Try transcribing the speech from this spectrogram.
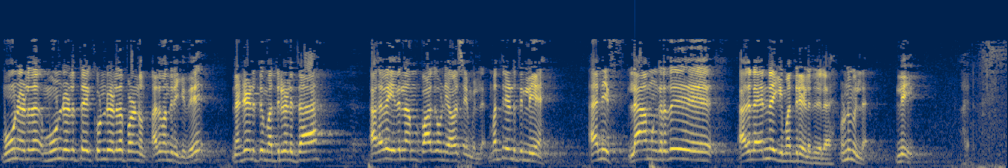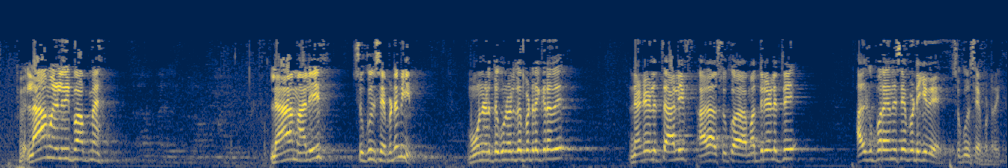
மூணு எழுத மூன்று எழுத்தை கொண்டு எழுதப்படணும். அது வந்திருக்குது. நடு எழுத்து மத்திர எழுத்தா? ஆகவே இதில் நம்ம பார்க்க வேண்டிய அவசியம் இல்லை. மத்திர எழுத்து இல்லையே. அலிஃப் லாம்ங்கிறது அதுல என்ன மத்திர எழுதுல ஒண்ணும் இல்ல. லீ. லாம் எழுதி பார்ப்போமே. லாம் அலிஃப் சுக்குன் செய்யப்பட்ட மீம். மூணு எழுத்து கொண்டு எழுதப்பட்டிருக்கிறது. நடு எழுத்து அலிஃப் அதாவது மதுரை எழுத்து. அதுக்கு பிறகு என்ன செய்யப்பட்டிருக்குது? சுக்கூன் செய்யப்பட்டிருக்கு.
